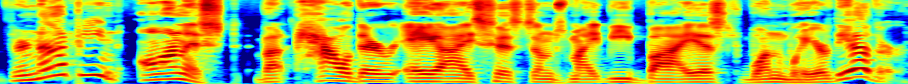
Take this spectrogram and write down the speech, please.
they're not being honest about how their AI systems might be biased one way or the other.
